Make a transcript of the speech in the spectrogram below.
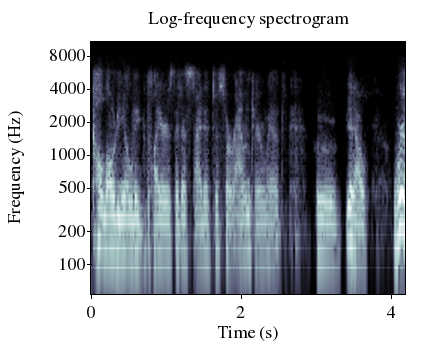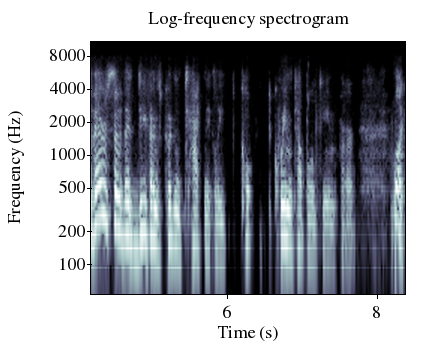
Colonial League players that decided to surround her with, who you know were there so the defense couldn't technically quintuple team her. Look,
